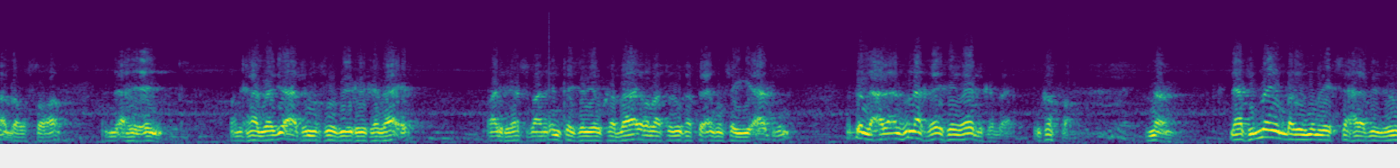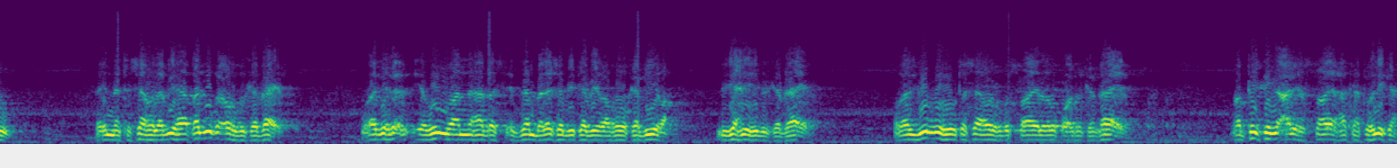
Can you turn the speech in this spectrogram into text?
هذا هو الصواب عند أهل العلم. ولهذا جاءت النصوص بذكر الكبائر. قال فيها سبحانه إن تجتنبوا الكبائر وما تنكفر عنكم سيئاتكم. فدل على أن هناك شيء غير الكبائر يكفر نعم. لكن ما ينبغي المؤمن يتساهل بالذنوب فإن التساهل بها قد يوقعه في الكبائر. وقد يظن أن هذا الذنب ليس بكبيرة وهو كبيرة لجهله بالكبائر. وقد يجره تساهله بالصغائر إلى الوقوع في الكبائر. قد تجتمع عليه الصغائر حتى تهلكه.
